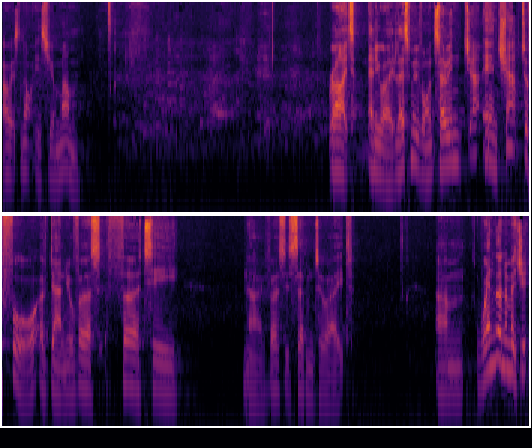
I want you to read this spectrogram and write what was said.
Oh, it's not. It's your mum. right. Anyway, let's move on. So in, in chapter 4 of Daniel, verse 30, no, verses 7 to 8. Um, when the magi-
